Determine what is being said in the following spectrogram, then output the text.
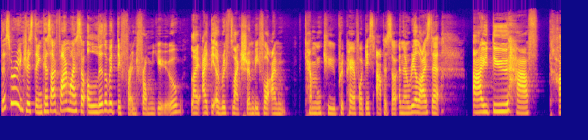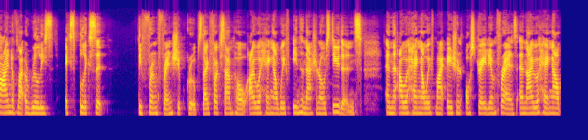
That's very interesting because I find myself a little bit different from you. Like I did a reflection before I'm coming to prepare for this episode and I realized that I do have kind of like a really explicit different friendship groups. Like, for example, I will hang out with international students and then I will hang out with my Asian Australian friends and I will hang out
